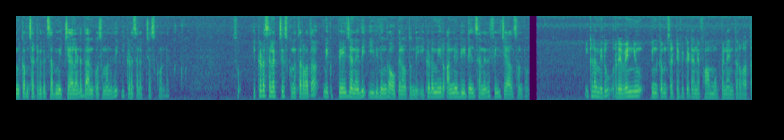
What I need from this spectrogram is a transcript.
ఇన్కమ్ సర్టిఫికేట్ సబ్మిట్ చేయాలంటే దానికోసం అనేది ఇక్కడ సెలెక్ట్ చేసుకోండి. సో ఇక్కడ సెలెక్ట్ చేసుకున్న తర్వాత మీకు పేజ్ అనేది ఈ విధంగా ఓపెన్ అవుతుంది. ఇక్కడ మీరు అన్ని డీటెయిల్స్ అనేది ఫిల్ చేయాల్సి ఉంటుంది. ఇక్కడ మీరు రెవెన్యూ ఇన్కమ్ సర్టిఫికేట్ అనే ఫామ్ ఓపెన్ అయిన తర్వాత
